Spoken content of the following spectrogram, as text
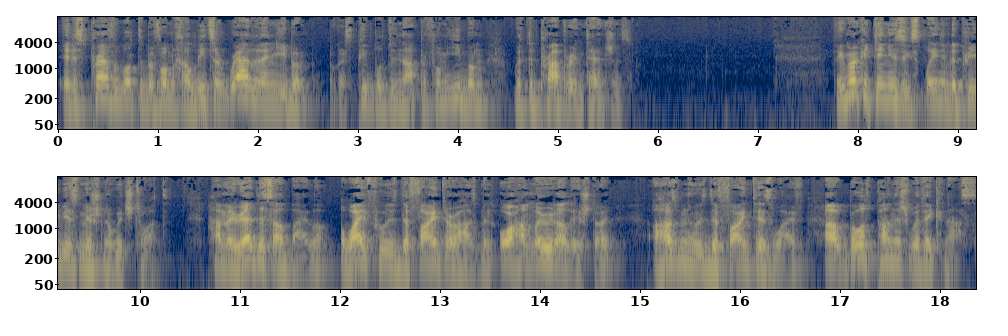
It is preferable to perform chalitza rather than yibum because people do not perform yibum with the proper intentions. The Gemara continues explaining the previous Mishnah which taught Hameredis al Baila, a wife who is defiant to her husband, or Hamerid al Ishtai, a husband who is defiant to his wife, are both punished with a knas.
